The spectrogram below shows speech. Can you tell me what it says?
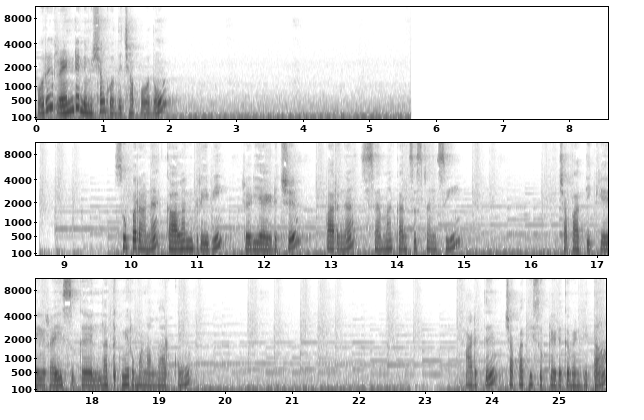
ஒரு ரெண்டு நிமிஷம் கொதிச்சா போதும். சூப்பரான காளான் கிரேவி ரெடி ஆயிடுச்சு. பாருங்கள் செம கன்சிஸ்டன்சி சப்பாத்திக்கு ரைஸுக்கு எல்லாத்துக்குமே ரொம்ப நல்லாயிருக்கும். அடுத்து சப்பாத்தி சுட்டு எடுக்க வேண்டியதான்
